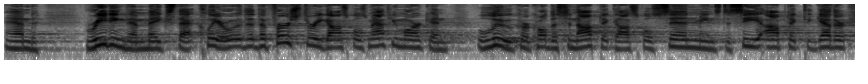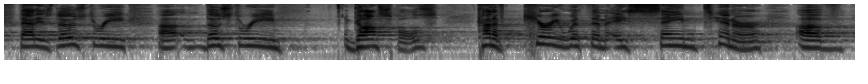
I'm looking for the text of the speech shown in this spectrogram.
And reading them makes that clear. The first three Gospels, Matthew, Mark, and Luke, are called the Synoptic Gospels. Syn means to see, optic together. That is, those three, uh, those three Gospels kind of carry with them a same tenor of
